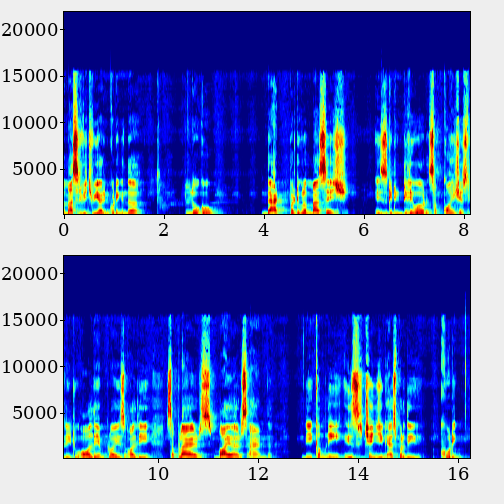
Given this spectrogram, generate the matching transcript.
the message which we are encoding in the logo that particular message is getting delivered subconsciously to all the employees all the suppliers, buyers, and the company is changing as per the coding.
